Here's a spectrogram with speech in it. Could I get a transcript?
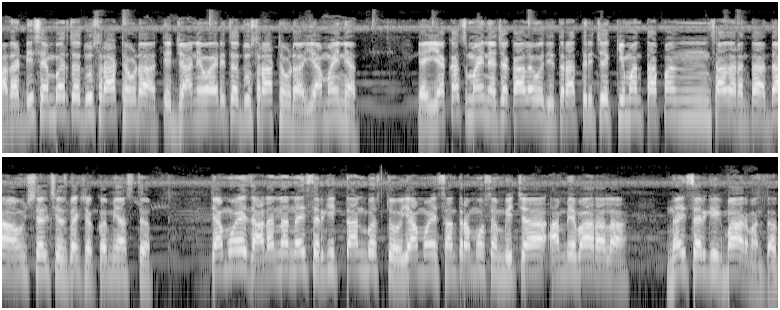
आता डिसेंबरचा दुसरा आठवडा ते जानेवारीचा दुसरा आठवडा या महिन्यात. या एकाच महिन्याच्या कालावधीत रात्रीचे किमान तापमान साधारणतः दहा अंश सेल्सिअसपेक्षा कमी असतं. त्यामुळे झाडांना नैसर्गिक ताण बसतो यामुळे संत्रा मोसंबीच्या आंबे बाराला नैसर्गिक बार म्हणतात.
